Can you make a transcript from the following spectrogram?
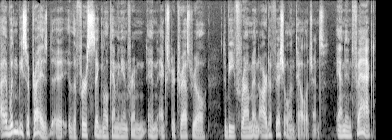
I wouldn't be surprised uh, the first signal coming in from an extraterrestrial to be from an artificial intelligence. And in fact,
